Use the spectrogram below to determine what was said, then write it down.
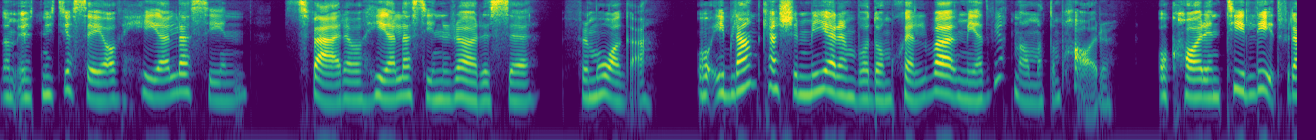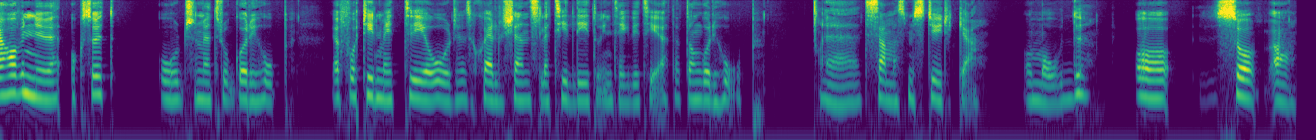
De utnyttjar sig av hela sin sfär och hela sin rörelseförmåga. Och ibland kanske mer än vad de själva är medvetna om att de har. Och har en tillit, för där har vi nu också ett ord som jag tror går ihop. Jag får till mig tre ord, självkänsla, tillit och integritet, att de går ihop eh, tillsammans med styrka och mod. Och så, ja.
